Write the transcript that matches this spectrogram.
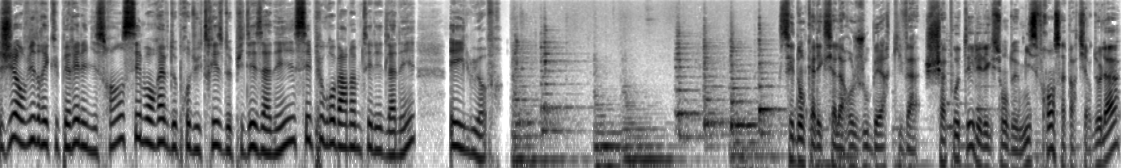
j'ai envie de récupérer les Miss France, c'est mon rêve de productrice depuis des années, c'est le plus gros Barnum télé de l'année, et il lui offre. C'est donc Alexia Laroche-Joubert qui va chapeauter l'élection de Miss France à partir de là,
